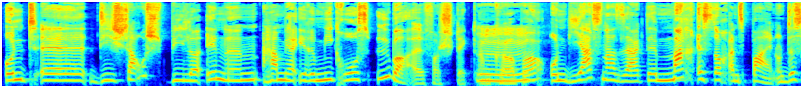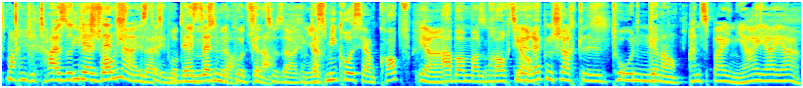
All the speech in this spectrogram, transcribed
Und äh, die SchauspielerInnen haben ja ihre Mikros überall versteckt Mhm. am Körper. Und Jasna sagte, mach es doch ans Bein. Und das machen total Also viele der Sender ist das. Problem, der müssen wir Sender, kurz genau. dazu sagen, ja. Das Mikro ist ja am Kopf, Ja, aber man so braucht ja auch Zigarettenschachtel, Ton Genau. ans Bein. Ja, ja, ja.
